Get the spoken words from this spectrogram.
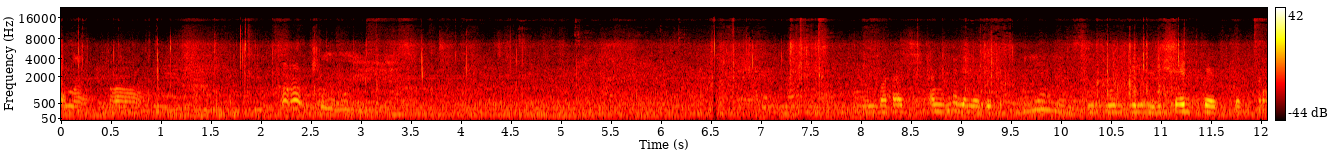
ஆமா போட்டாச்சு அஞ்சு கிலோ எடுத்து பிரியாணி அரிசி ஒரு கிலோ எடுத்து எடுத்துக்கோ எடுத்துக்கோ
